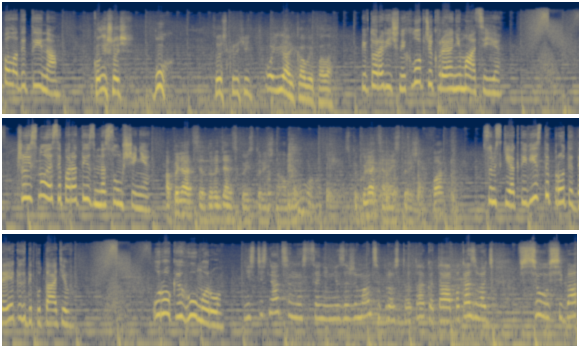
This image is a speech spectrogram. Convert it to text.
випала дитина. Коли щось бух, хтось кричить, ой, лялька випала. Півторарічний хлопчик в реанімації. Чи існує сепаратизм на Сумщині? Апеляція до радянського історичного минулого, спекуляція на історичних фактах. Сумські активісти проти деяких депутатів. Уроки гумору. Не стесняться на сцене, не зажиматься просто так а показывать всю себя.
